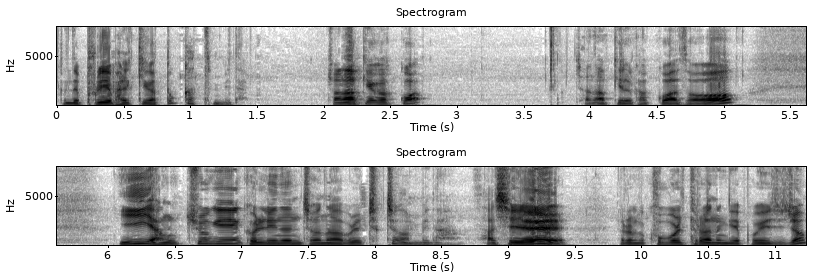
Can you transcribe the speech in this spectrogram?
근데 불의 밝기가 똑같습니다. 전압계 갖고 와. 전압계를 갖고 와서 이 양쪽에 걸리는 전압을 측정합니다. 사실 여러분 9V라는 게 보여지죠?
